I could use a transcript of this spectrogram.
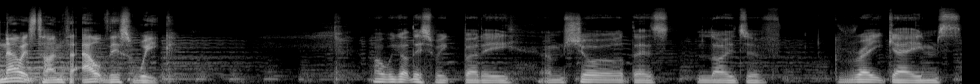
and now it's time for Out This Week. What we got this week, buddy? I'm sure there's loads of great games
